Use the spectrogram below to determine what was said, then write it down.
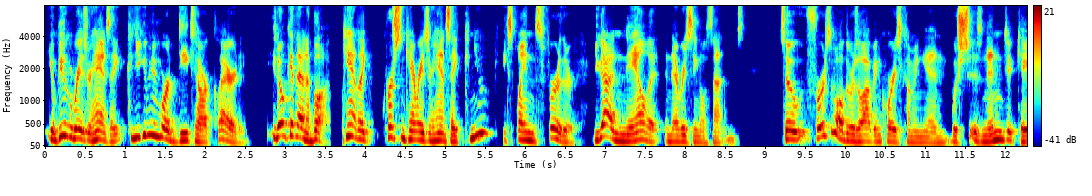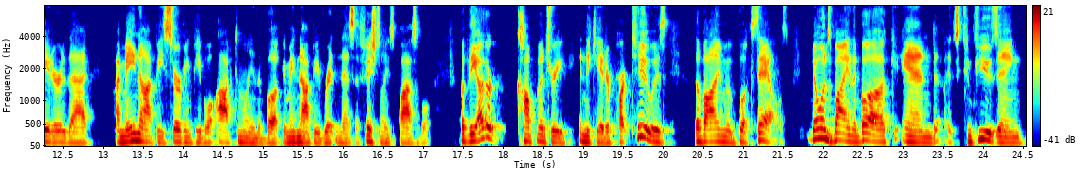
You know, people raise their hand and say, Can you give me more detail or clarity? You don't get that in a book. You can't like person can't raise their hand and say, Can you explain this further? You got to nail it in every single sentence. So, first of all, there was a lot of inquiries coming in, which is an indicator that I may not be serving people optimally in the book. It may not be written as efficiently as possible. But the other complementary indicator, part two, is the volume of book sales. No one's buying the book and it's confusing.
